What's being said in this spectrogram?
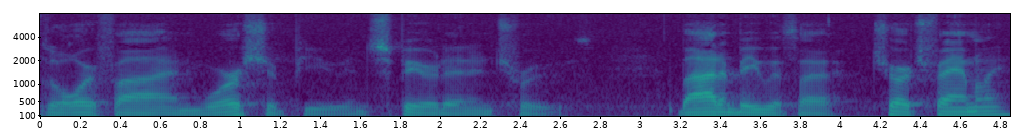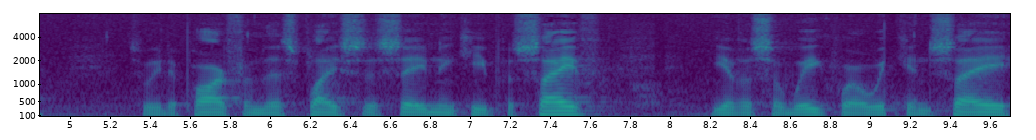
glorify, and worship you in spirit and in truth. Abide and be with our church family. As we depart from this place this evening, keep us safe. Give us a week where we can say,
